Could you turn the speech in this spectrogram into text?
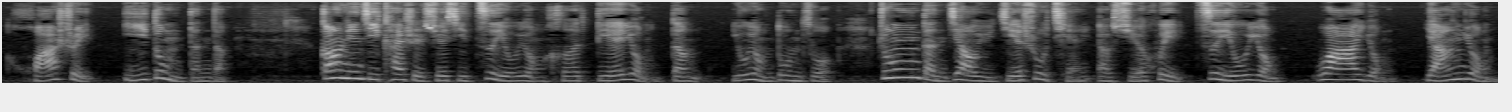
划水、移动等等；高年级开始学习自由泳和蝶泳等游泳动作；中等教育结束前，要学会自由泳。蛙泳、仰泳、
